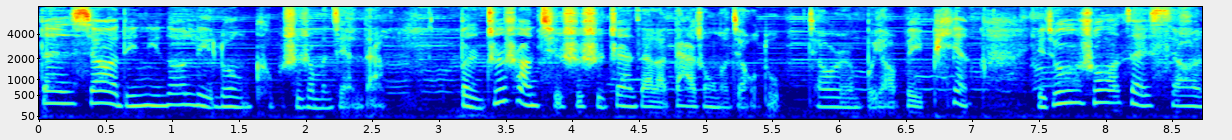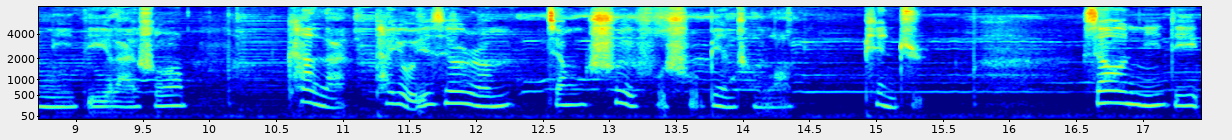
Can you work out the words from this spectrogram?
但希尔迪尼的理论可不是这么简单，本质上其实是站在了大众的角度，教人不要被骗。也就是说，在希尔尼迪来说，看来他有一些人。将说服术变成了骗局。肖尼迪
